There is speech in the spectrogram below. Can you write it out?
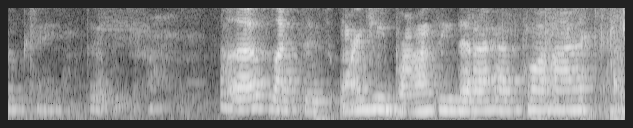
Okay, there we go. I love like this orangey bronzy that I have going on.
